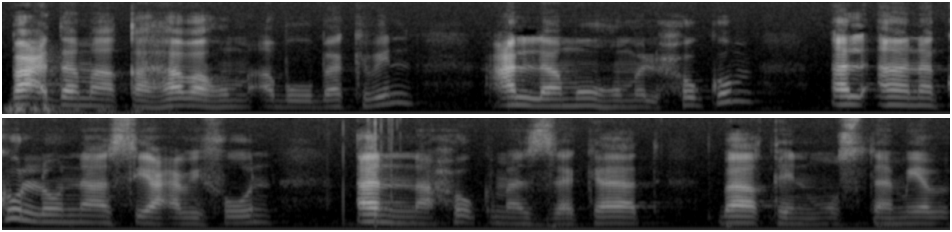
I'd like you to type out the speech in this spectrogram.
بعدما قهرهم أبو بكر علموهم الحكم. الآن كل الناس يعرفون أن حكم الزكاة باق مستمر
